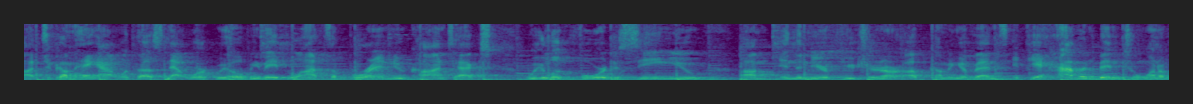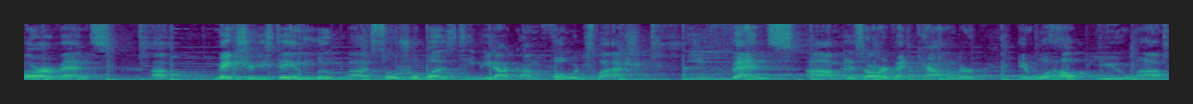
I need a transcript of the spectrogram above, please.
uh, to come hang out with us, network. We hope you made lots of brand new contacts. We look forward to seeing you um, in the near future in our upcoming events. If you haven't been to one of our events, um, make sure you stay in the loop. Uh, socialbuzztv.com forward slash events um, is our event calendar, and we'll help you um,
